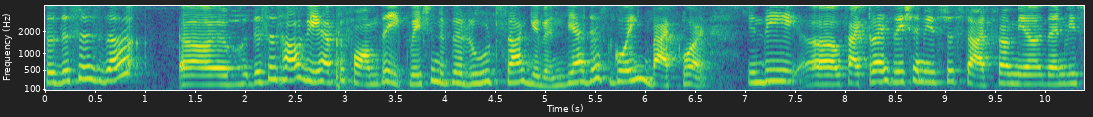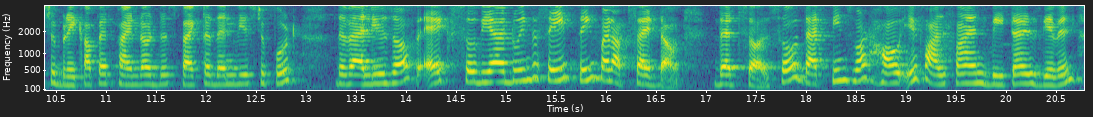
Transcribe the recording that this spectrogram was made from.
so this is the uh, this is how we have to form the equation if the roots are given. We are just going backward. In the uh, factorization we used to start from here then we used to break up and find out this factor then we used to put the values of x. So we are doing the same thing but upside down. That's all. So that means what how if alpha and beta is given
